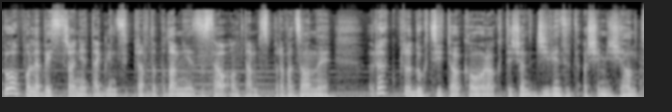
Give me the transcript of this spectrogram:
była po lewej stronie, tak więc prawdopodobnie został on tam sprowadzony. Rok produkcji to około rok 1980.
